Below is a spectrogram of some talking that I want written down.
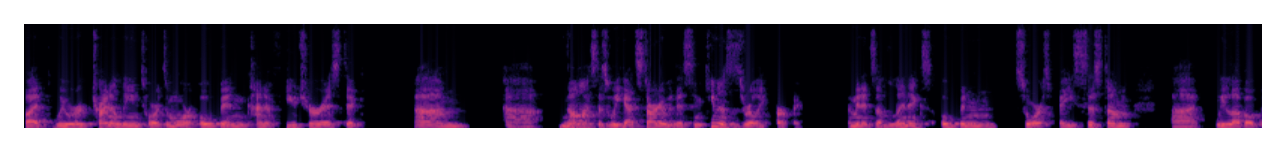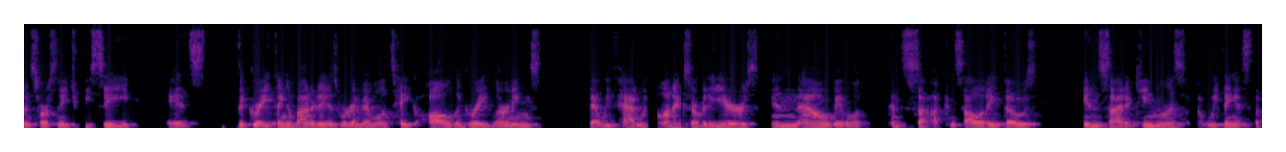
but we were trying to lean towards a more open, kind of futuristic um, uh, NOS as we got started with this. And Cumulus is really perfect. I mean, it's a Linux open source based system. Uh, we love open source and HPC. It's the great thing about it is we're going to be able to take all the great learnings that we've had with Onyx over the years and now be able to cons- uh, consolidate those inside of Cumulus. We think it's the,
